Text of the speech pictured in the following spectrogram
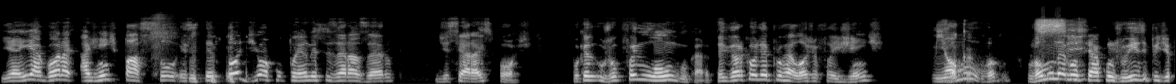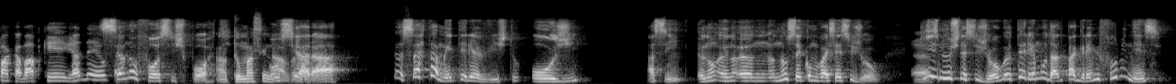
E aí agora a gente passou esse tempo todinho acompanhando esse 0 a 0 de Ceará Esporte. Porque o jogo foi longo, cara. Teve hora que eu olhei pro relógio e falei, gente, Minhoca, vamos, vamos, vamos se... negociar com o juiz e pedir para acabar, porque já deu. Se cara. eu não fosse esporte a turma assinava, ou Ceará, eu certamente teria visto hoje. Assim, eu não, eu, eu não sei como vai ser esse jogo. É. 15 minutos desse jogo eu teria mudado para Grêmio e Fluminense.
